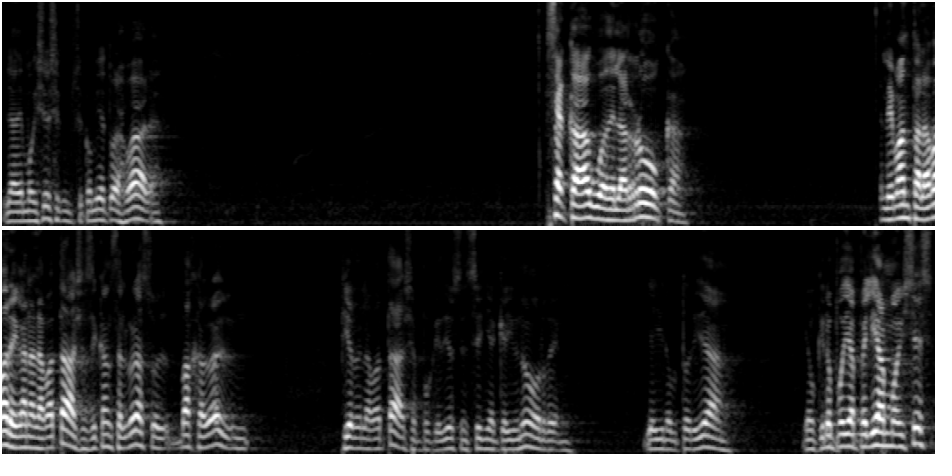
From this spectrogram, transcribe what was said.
la de, Moisés se, se comía todas las varas. Saca agua de la roca, levanta la vara y gana la batalla, se cansa el brazo, baja el brazo, pierde la batalla porque Dios enseña que hay un orden y hay una autoridad. Y aunque no podía pelear Moisés,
